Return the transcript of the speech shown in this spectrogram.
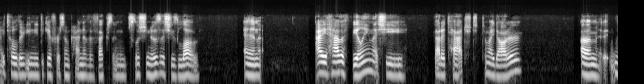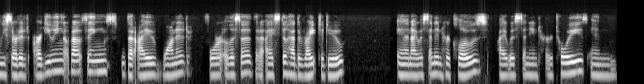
I told her you need to give her some kind of affection so she knows that she's loved. And I have a feeling that she got attached to my daughter um, we started arguing about things that I wanted for Alyssa that I still had the right to do. And I was sending her clothes, I was sending her toys and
